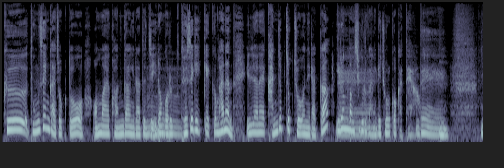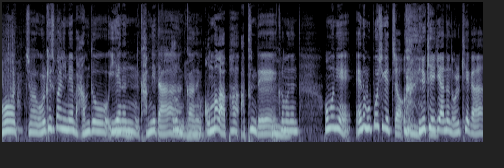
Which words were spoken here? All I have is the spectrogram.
그 동생 가족도 엄마의 건강이라든지 이런 거를 되새기게끔 하는 일련의 간접적 조언이랄까? 이런 네. 방식으로 가는 게 좋을 것 같아요. 네. 뭐, 저, 올케수발님의 마음도 이해는 갑니다. 그럼요. 그러니까 엄마가 아파, 아픈데, 그러면은, 어머니, 애는 못 보시겠죠? 이렇게 얘기하는 올케가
